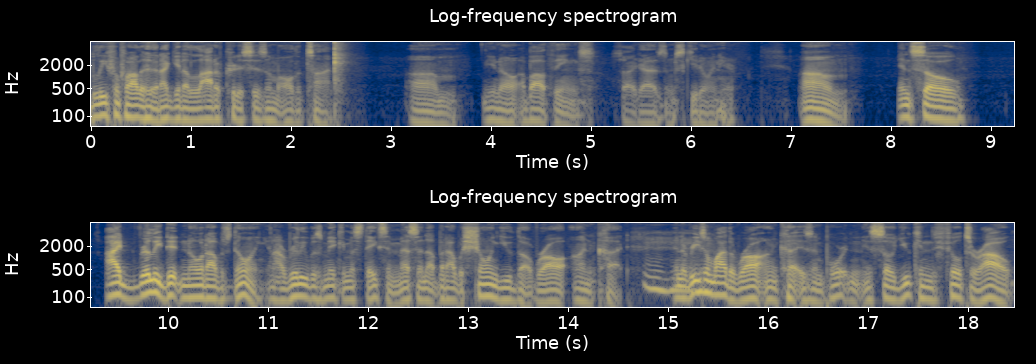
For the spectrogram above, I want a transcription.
Beleaf in Fatherhood i get a lot of criticism all the time um you know about things. Sorry guys a mosquito in here. Um and so I really didn't know what I was doing and I really was making mistakes and messing up, but I was showing you the raw uncut. And the reason why the raw uncut is important is so you can filter out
